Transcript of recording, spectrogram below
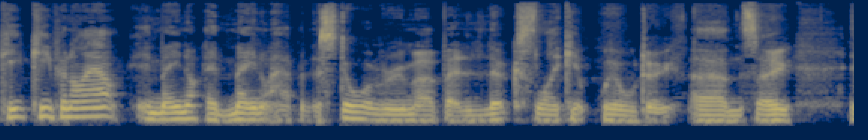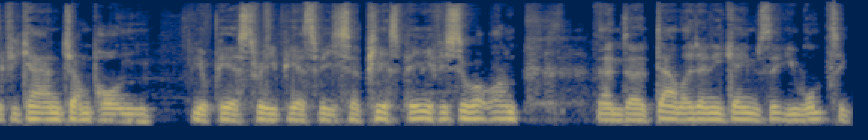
keep, keep an eye out. It may not, it may not happen. There's still a rumor, but it looks like it will do. Um, so if you can jump on your PS3, PS Vita, PSP, if you still got one, and uh, download any games that you want to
